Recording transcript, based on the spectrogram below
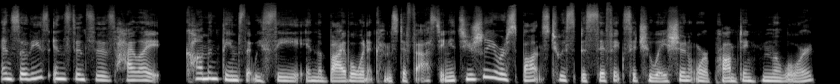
And so these instances highlight common themes that we see in the Bible when it comes to fasting. It's usually a response to a specific situation or a prompting from the Lord.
